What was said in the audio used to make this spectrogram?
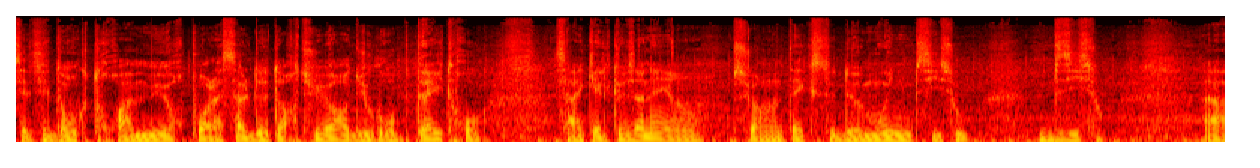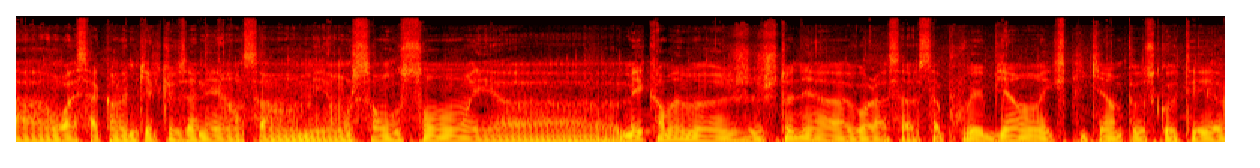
C'était donc trois murs pour la salle de torture du groupe Daitro. Ça a quelques années, hein, sur un texte de Mouin Bzissou. Bzissou. Euh, ouais, ça a quand même quelques années, hein, ça, hein, mais on le sent au son. Et, euh, mais quand même, je, tenais à. Voilà, ça, ça, pouvait bien expliquer un peu ce côté. Euh,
